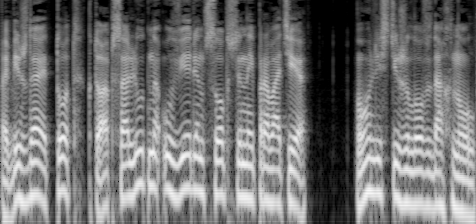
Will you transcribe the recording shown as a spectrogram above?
Побеждает тот, кто абсолютно уверен в собственной правоте. Олис тяжело вздохнул.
